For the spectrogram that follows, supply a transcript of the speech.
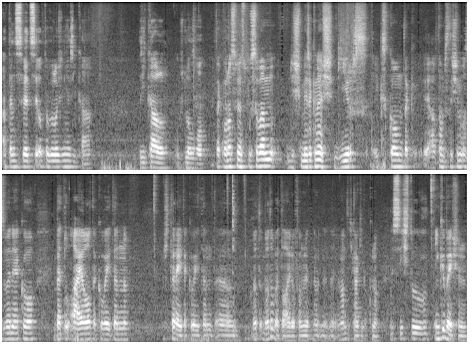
a ten svět si o to vyloženě říká. Říkal už dlouho. Tak ono svým způsobem, když mi řekneš Gears XCOM, tak já tam slyším ozveny jako Battle Isle, takový ten, víš který, takový ten, uh, byl, to, byl to Battle Isle, doufám, ne, ne, ne, nemám teď nějaký okno. Myslíš tu Incubation,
